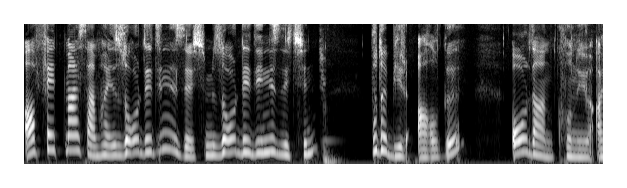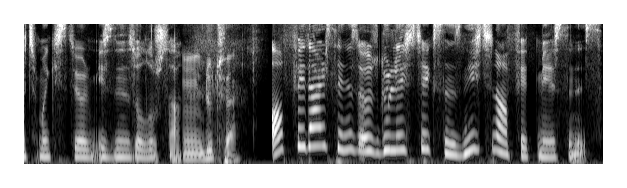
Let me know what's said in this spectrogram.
affetmezsem hani zor dediniz ya şimdi zor dediğiniz için bu da bir algı. Oradan konuyu açmak istiyorum izniniz olursa. Hı, lütfen. Affederseniz özgürleşeceksiniz. Niçin affetmeyesiniz?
